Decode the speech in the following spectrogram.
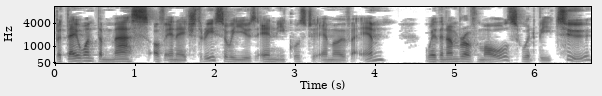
But they want the mass of NH3, so we use N equals to M over M, where the number of moles would be 2,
